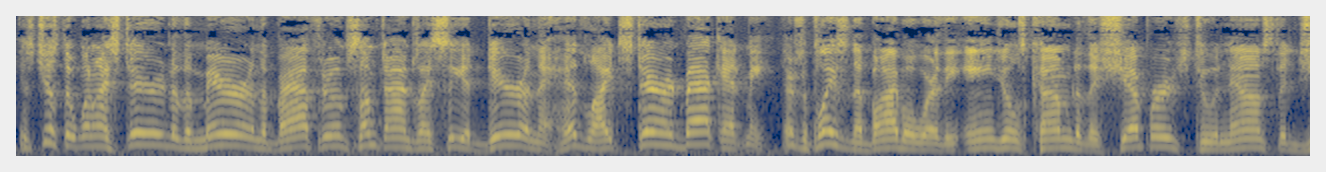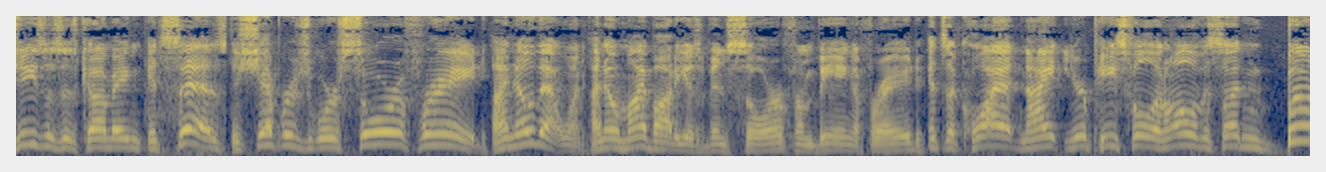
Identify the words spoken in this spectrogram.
It's just that when I stare into the mirror in the bathroom, sometimes I see a deer in the headlights staring back at me. There's a place in the Bible where the angels come to the shepherds to announce that Jesus is coming. It says the shepherds were sore afraid. I know that one. I know my body has been sore from being afraid. It's a quiet night, you're peaceful, and all of a sudden, boom!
